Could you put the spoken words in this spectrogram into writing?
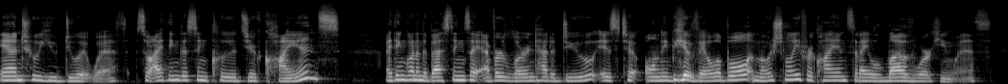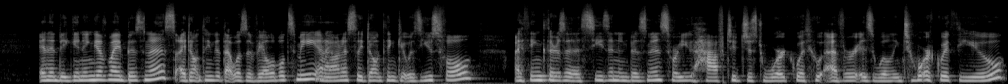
and who you do it with. So I think this includes your clients. I think one of the best things I ever learned how to do is to only be available emotionally for clients that I love working with in the beginning of my business, I don't think that that was available to me. And I mm-hmm. honestly don't think it was useful. I think there's a season in business where you have to just work with whoever is willing to work with you.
